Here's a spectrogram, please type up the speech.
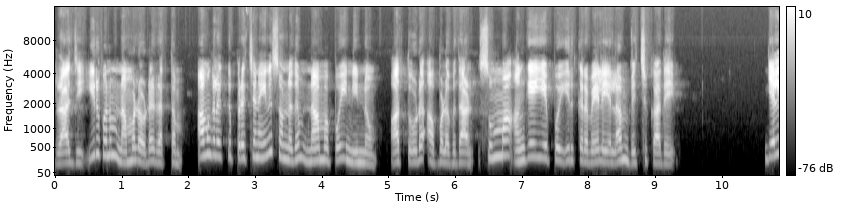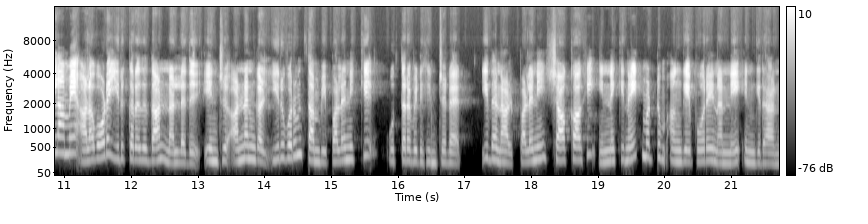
ராஜி இருவரும் நம்மளோட ரத்தம். அவங்களுக்கு பிரச்சனைன்னு சொன்னதும் நாம போய் நின்னோம். அத்தோடு அவ்வளவுதான். சும்மா அங்கேயே போய் இருக்கிற வேலையெல்லாம் வச்சுக்காதே. எல்லாமே அளவோட இருக்கிறது தான் நல்லது என்று அண்ணன்கள் இருவரும் தம்பி பழனிக்கு உத்தரவிடுகின்றனர். இதனால் பழனி ஷாக்காகி இன்னைக்கு நைட் மட்டும் அங்கே போறேன் அண்ணே என்கிறான்.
